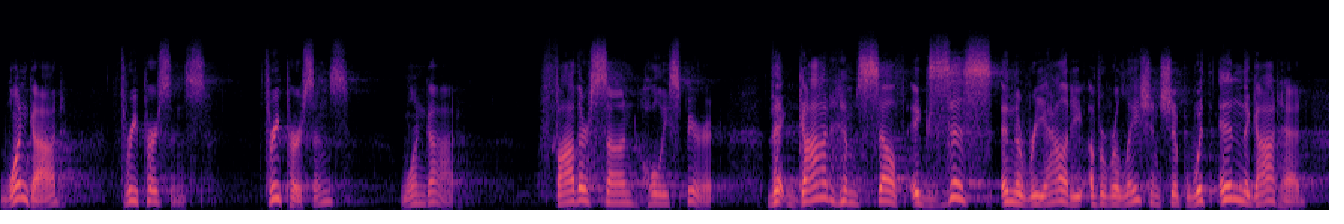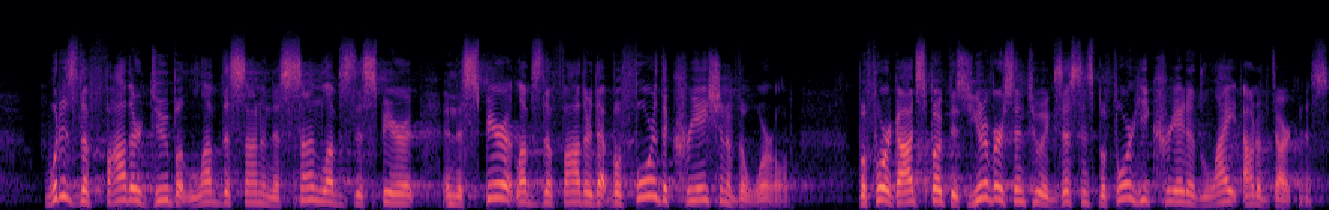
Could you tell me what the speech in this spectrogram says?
One God, three persons. Three persons, one God. Father, Son, Holy Spirit that God Himself exists in the reality of a relationship within the Godhead. What does the Father do but love the Son, and the Son loves the Spirit, and the Spirit loves the Father? That before the creation of the world, before God spoke this universe into existence, before He created light out of darkness,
